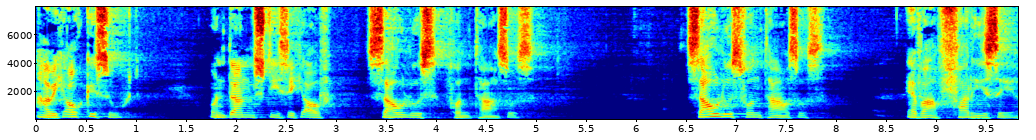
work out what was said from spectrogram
Habe ich auch gesucht. Und dann stieß ich auf Saulus von Tarsus. Saulus von Tarsus. Er war Pharisäer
